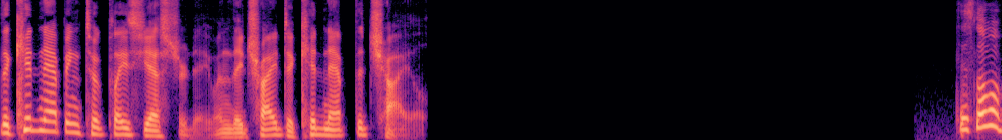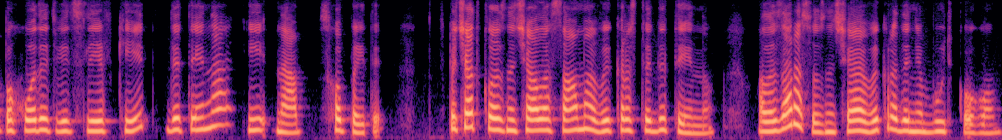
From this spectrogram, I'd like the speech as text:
The kidnapping took place yesterday when they tried to kidnap the child. Це слово походить від слів kid – дитина і nap – схопити. Спочатку означало саме викрасти дитину, але зараз означає викрадення будь-кого.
